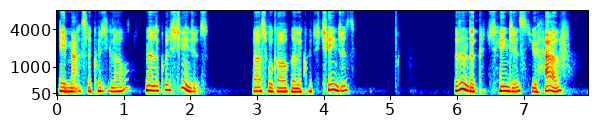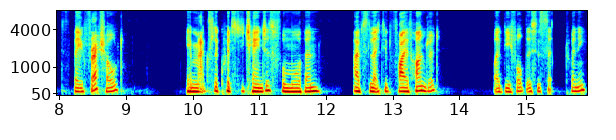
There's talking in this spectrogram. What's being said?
a max liquidity level and a liquidity changes. First, we'll go over the liquidity changes Within the changes, you have display threshold, a max liquidity changes for more than, I've selected 500. By default, this is set 20.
